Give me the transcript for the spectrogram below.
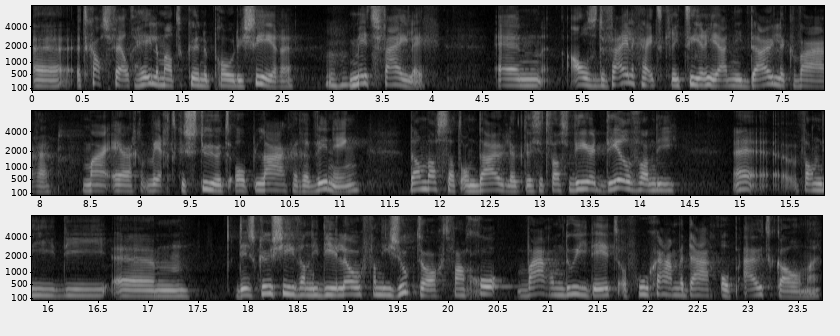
uh, het gasveld helemaal te kunnen produceren, -huh. mits veilig. En als de veiligheidscriteria niet duidelijk waren, maar er werd gestuurd op lagere winning, dan was dat onduidelijk. Dus het was weer deel van die, hè, van die, die um, discussie, van die dialoog, van die zoektocht. Van goh, waarom doe je dit? Of hoe gaan we daarop uitkomen?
